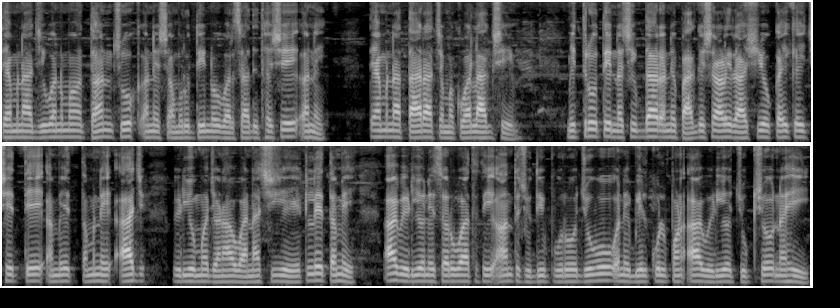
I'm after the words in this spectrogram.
તેમના જીવનમાં ધન, સુખ અને સમૃદ્ધિનો વરસાદ થશે અને તેમના તારા ચમકવા લાગશે. મિત્રો, તે નસીબદાર અને ભાગ્યશાળી રાશિઓ કઈ કઈ છે તે અમે તમને આ જ વિડીયોમાં જણાવવાના છીએ. એટલે તમે આ વિડીયોને શરૂઆતથી અંત સુધી પૂરો જુઓ અને બિલકુલ પણ આ વીડિયો ચૂકશો નહીં.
